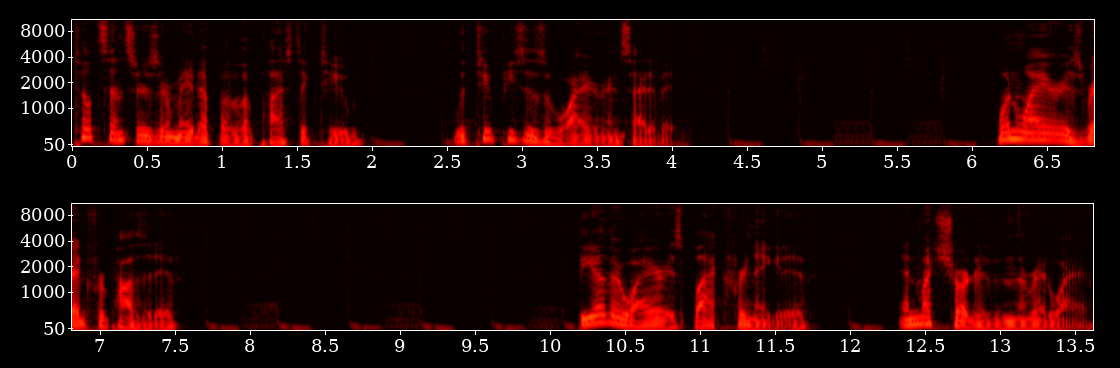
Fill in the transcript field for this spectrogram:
Tilt sensors are made up of a plastic tube with two pieces of wire inside of it. One wire is red for positive, the other wire is black for negative, and much shorter than the red wire.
